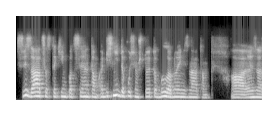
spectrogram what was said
связаться с таким пациентом, объяснить, допустим, что это было, ну, я не знаю, там, знаю,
